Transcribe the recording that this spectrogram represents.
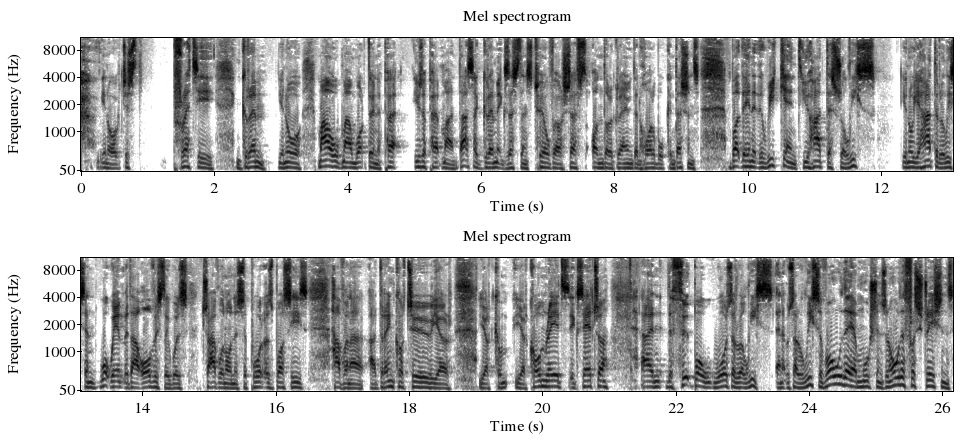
you know, just pretty grim. You know, my old man worked down the pit. He was a pit man. That's a grim existence, 12 hour shifts underground in horrible conditions. But then at the weekend, you had this release. You know, you had the release, and what went with that obviously was travelling on the supporters' buses, having a, a drink or two with your your com- your comrades, etc. And the football was a release, and it was a release of all the emotions and all the frustrations,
